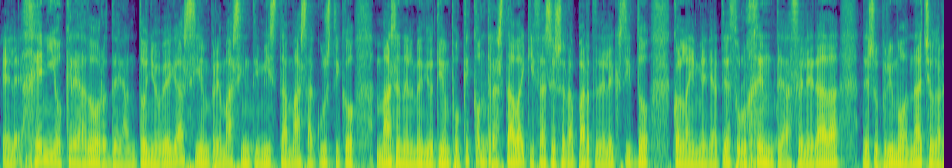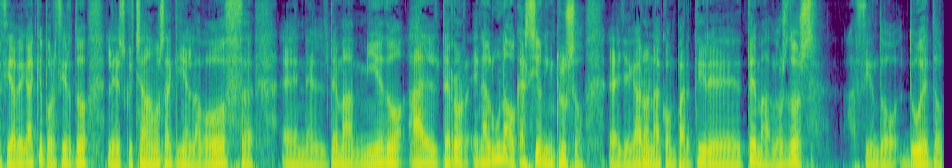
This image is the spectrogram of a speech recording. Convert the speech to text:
el genio creador de Antonio Vega, siempre más intimista, más acústico, más en el medio tiempo, que contrastaba y quizás eso era parte del éxito con la inmediatez urgente, acelerada de su primo Nacho García Vega, que por cierto le escuchábamos aquí en la voz eh, en el tema Miedo al Terror. En alguna ocasión incluso eh, llegaron a compartir eh, tema los dos haciendo dueto.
